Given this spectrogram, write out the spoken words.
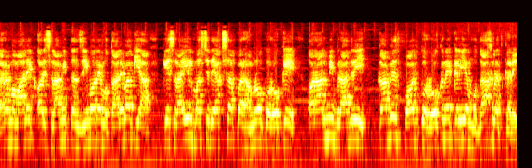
अरब ममालिक और इस्लामी तंजीमों ने मुतालबा किया कि इसराइल मस्जिद अक्सर पर हमलों को रोके और आलमी बरदरी काबिल फौज को रोकने के लिए मुदाखलत करे।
